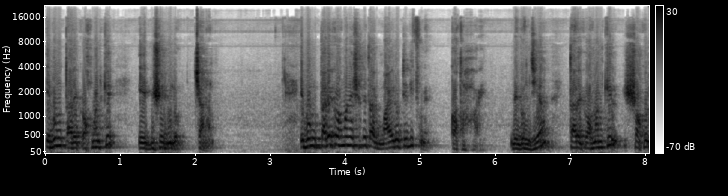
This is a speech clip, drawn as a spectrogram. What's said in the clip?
এবং তারেক রহমানকে এই বিষয়গুলো জানান। এবং তারেক রহমানের সাথে তার মায়েরও টেলিফোনে কথা হয়। বেগম জিয়া, তারেক রহমানকে সকল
